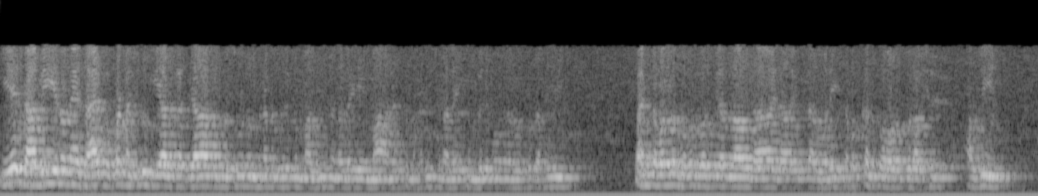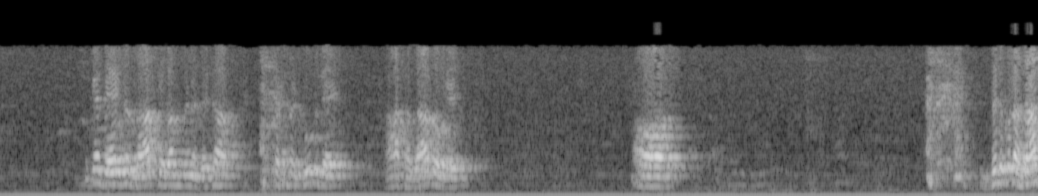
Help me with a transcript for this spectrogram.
یہ صحابی انہوں نے شاید کو پڑھنا شروع کیا لگت جا رسول من نبیکم معلوم علیہ ما انتم حدیث علیکم بالمؤمن رسول رحیم فان تولوا فقل رضي الله لا اله الا هو عليه توكلت وهو رب العرش العظيم کہتے ہیں، جب رات کے وقت میں نے دیکھا قسمیں ٹوٹ گئے، ہاتھ آزاد ہو گئے۔ اور بالکل آزاد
